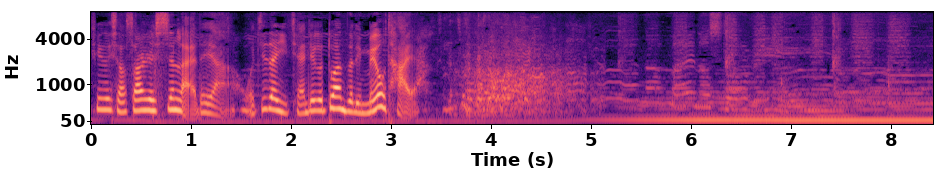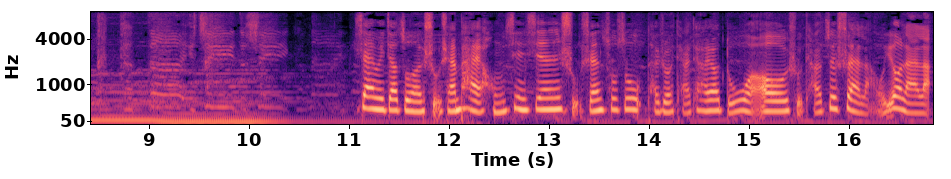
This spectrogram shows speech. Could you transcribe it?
这个小三儿是新来的呀，我记得以前这个段子里没有他呀。下一位叫做蜀山派红线仙蜀山苏苏，他说：“条条要堵我哦，薯条最帅了，我又来了。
